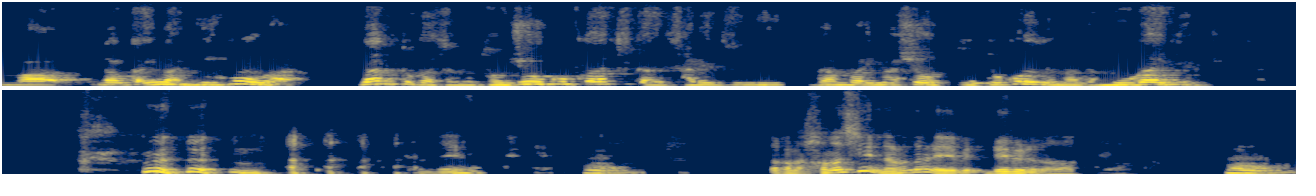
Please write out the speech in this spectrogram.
まあ、なんか今日本は、なんとかその途上国扱いされずに頑張りましょうっていうところでまだもがいてる。ま あね、うん。だから話にならないレベルなわけよ。うん。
